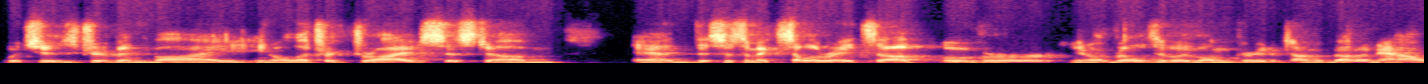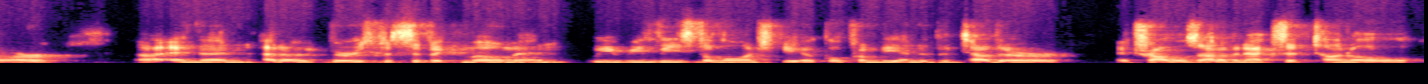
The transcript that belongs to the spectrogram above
which is driven by you know electric drive system, and the system accelerates up over you know a relatively long period of time, about an hour. Uh, and then at a very specific moment, we release the launch vehicle from the end of the tether. It travels out of an exit tunnel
